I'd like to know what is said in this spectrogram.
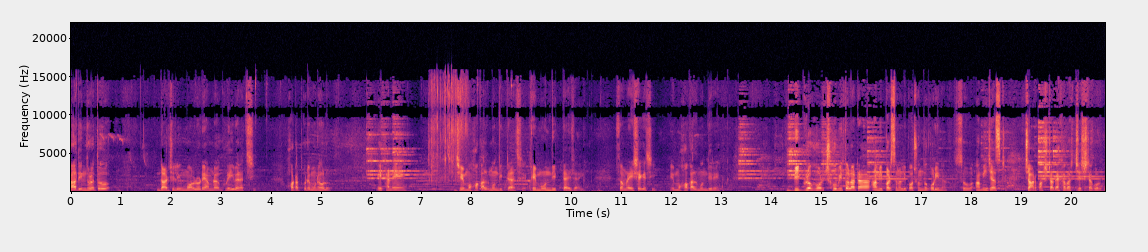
সারাদিন ধরে তো দার্জিলিং মল রোডে আমরা ঘুরেই বেড়াচ্ছি। হঠাৎ করে মনে হলো, এখানে যে মহাকাল মন্দিরটা আছে, সেই মন্দিরটায় যাই। সো আমরা এসে গেছি এই মহাকাল মন্দিরে। বিগ্রহর ছবি তোলাটা আমি পার্সোনালি পছন্দ করি না সো আমি জাস্ট চার পাঁচটা দেখাবার চেষ্টা করব।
